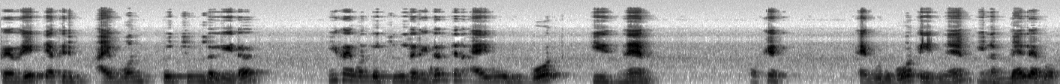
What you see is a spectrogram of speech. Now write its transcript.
फेवरेट या फिर I want to choose a leader if I want to choose a leader then I would vote his name okay I would vote his name in a ballot box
